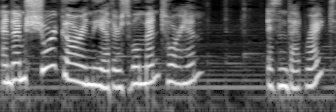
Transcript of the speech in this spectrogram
and I'm sure Gar and the others will mentor him. Isn't that right?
